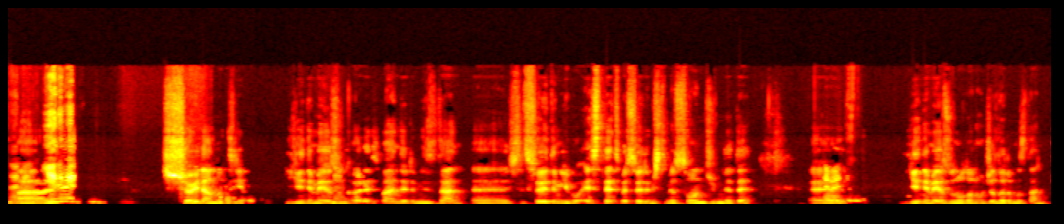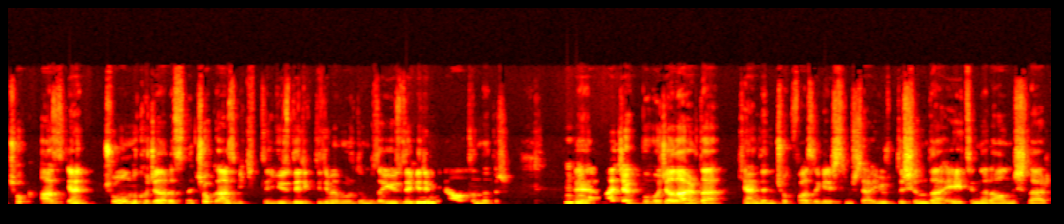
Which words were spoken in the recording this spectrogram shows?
Yani Aa, yeni mezun Şöyle anlatayım. Yeni mezun Hı. öğretmenlerimizden e, işte söylediğim gibi o esnetme söylemiştim ya son cümlede. E, evet. Yeni mezun olan hocalarımızdan çok az yani çoğunluk hocalar arasında çok az bir kitle yüzdelik dilime vurduğumuzda yüzde birin altındadır. E, ancak bu hocalar da kendilerini çok fazla geliştirmişler. Yurt dışında eğitimler almışlar.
